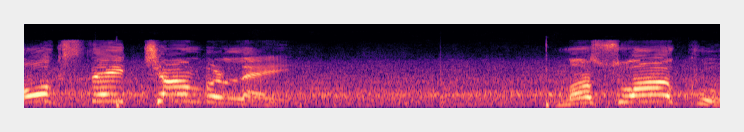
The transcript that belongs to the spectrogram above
Oxlade Chamberlain. Masuaku.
